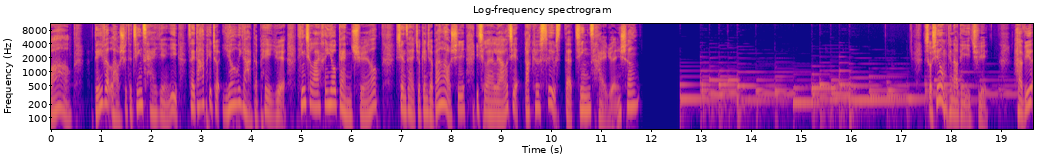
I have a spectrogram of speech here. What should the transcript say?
哇哦，David 老师的精彩演绎，再搭配着优雅的配乐，听起来很有感觉哦。现在就跟着班老师一起来了解 Dr. Seuss 的精彩人生。首先，我们看到第一句。Have you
